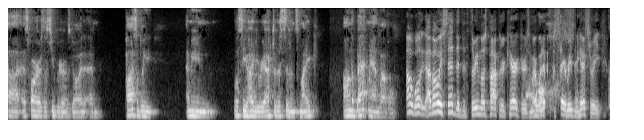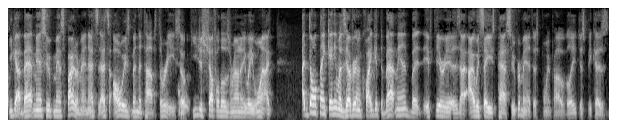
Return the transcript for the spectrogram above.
uh, as far as the superheroes go, and, and possibly, I mean, we'll see how you react to this sentence, Mike on the Batman level. Oh well, I've always said that the three most popular characters, no whatever you say recent history, you got Batman, Superman, Spider Man. That's that's always been the top three. So if you just shuffle those around any way you want, I I don't think anyone's ever going to quite get the Batman. But if there is, I, I, would say he's past Superman at this point, probably, just because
